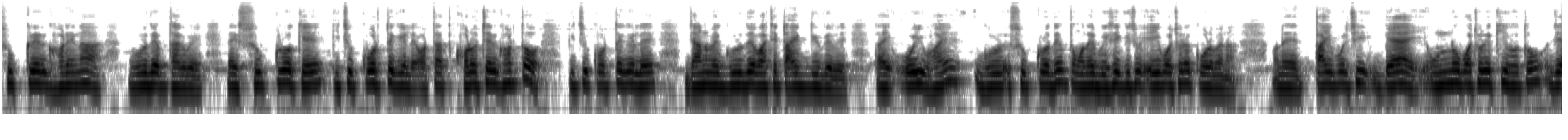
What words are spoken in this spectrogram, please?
শুক্রের ঘরে না গুরুদেব থাকবে। তাই শুক্রকে কিছু করতে গেলে, অর্থাৎ খরচের ঘর তো, কিছু করতে গেলে জানবে গুরুদেব আছে টাইট দিয়ে দেবে। তাই ওই ভয়ে গুরু, শুক্রদেব তোমাদের বেশি কিছু এই বছরে করবে না। মানে তাই বলছি, ব্যয় অন্য বছরে কি হতো যে,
